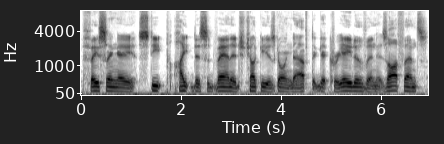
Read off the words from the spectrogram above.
facing a steep height disadvantage, Chucky is going to have to get creative in his offense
